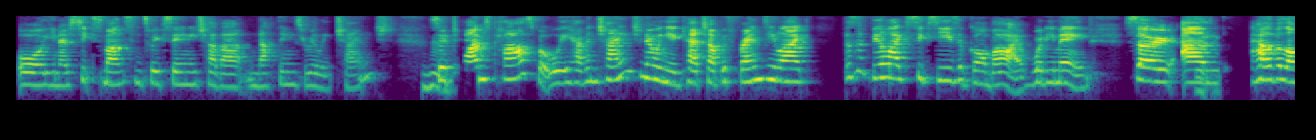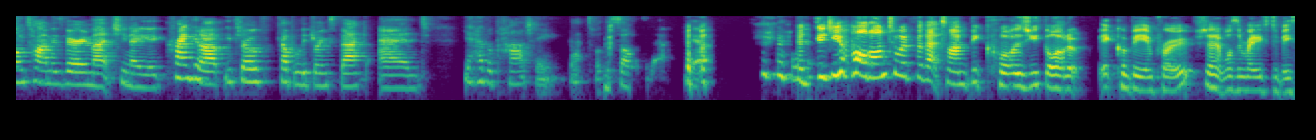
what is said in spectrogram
or you know six months since we've seen each other nothing's really changed so Mhm. time's passed but we haven't changed you know when you catch up with friends you're like doesn't feel like six years have gone by what do you mean so um hell of a long time is very much, you know, you crank it up, you throw a couple of drinks back, and you have a party. That's what the song's about. Yeah. Did you hold on to it for that time because you thought it, it could be improved and it wasn't ready to be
